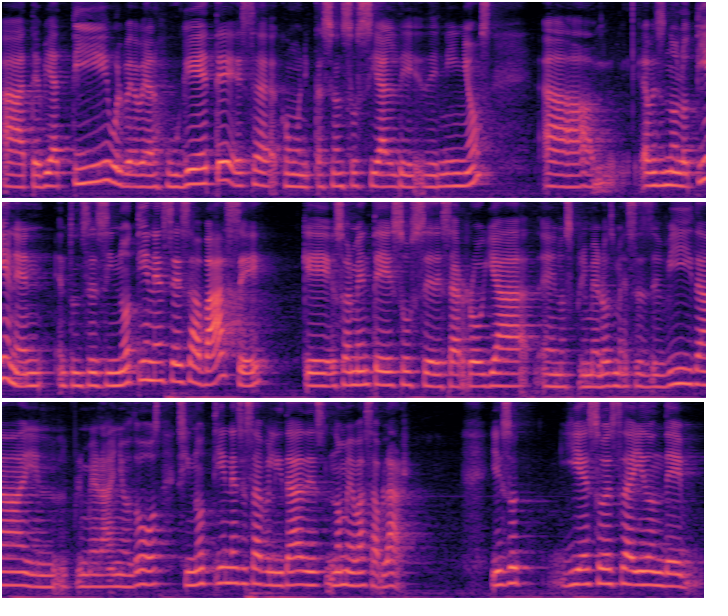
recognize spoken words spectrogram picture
ah, te ve a ti, vuelve a ver al juguete, esa comunicación social de, de niños. Ah, a veces no lo tienen. Entonces, si no tienes esa base, que usualmente eso se desarrolla en los primeros meses de vida y en el primer año o dos. Si no tienes esas habilidades, no me vas a hablar. Y eso, y eso es ahí donde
